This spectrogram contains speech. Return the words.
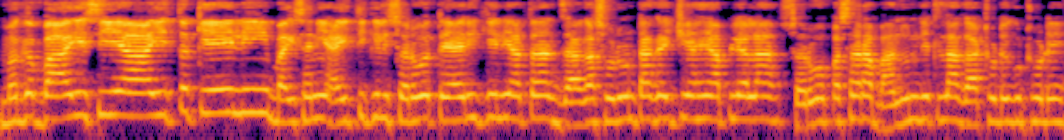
मग बाईसी आईत केली. बाईसानी आयती केली सर्व तयारी केली. आता जागा सोडून टाकायची आहे आपल्याला. सर्व पसारा बांधून घेतला गाठोडे गुठोडे.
